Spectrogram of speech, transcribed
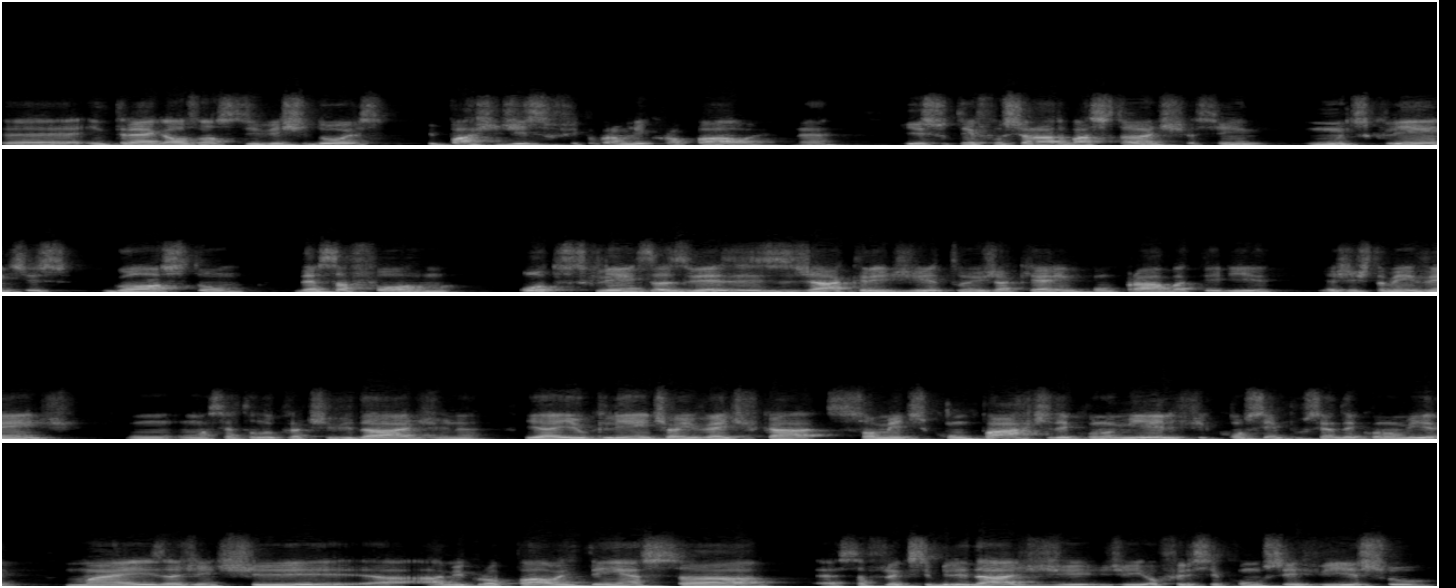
é, entrega aos nossos investidores e parte disso fica para a Micropower, né? Isso tem funcionado bastante. Assim, muitos clientes gostam dessa forma. Outros clientes, às vezes, já acreditam e já querem comprar a bateria. E a gente também vende com uma certa lucratividade, né? E aí o cliente, ao invés de ficar somente com parte da economia, ele fica com 100% da economia. Mas a gente, a, Micropower tem essa, essa flexibilidade de, de oferecer como serviço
